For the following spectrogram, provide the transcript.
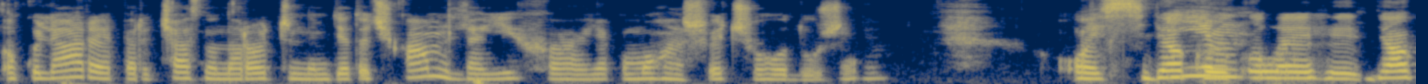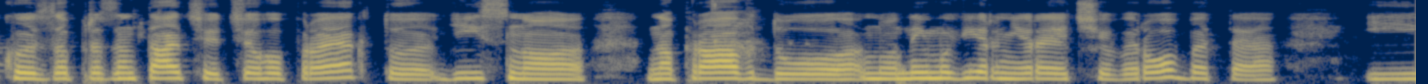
окуляри передчасно народженим діточкам для їх е, якомога швидшого одужання. Ось Дякую, і колеги. Дякую за презентацію цього проекту. Дійсно, направду, ну, неймовірні речі ви робите. І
